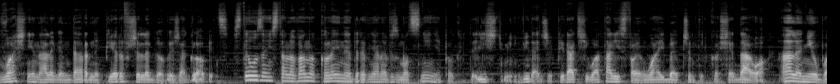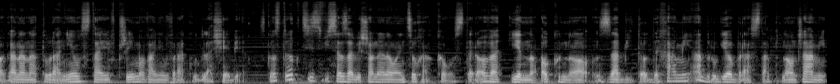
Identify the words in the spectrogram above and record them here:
właśnie na legendarny pierwszy legowy żaglowiec. Z tyłu zainstalowano kolejne drewniane wzmocnienie pokryte liśćmi. Widać, że piraci łatali swoją łajbę czym tylko się dało, ale nieubłagana natura nie ustaje w przyjmowaniu wraku dla siebie. Z konstrukcji zwisa zawieszone na łańcuchach koło sterowe, jedno okno zabito dechami, a drugie obrasta pnączami.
